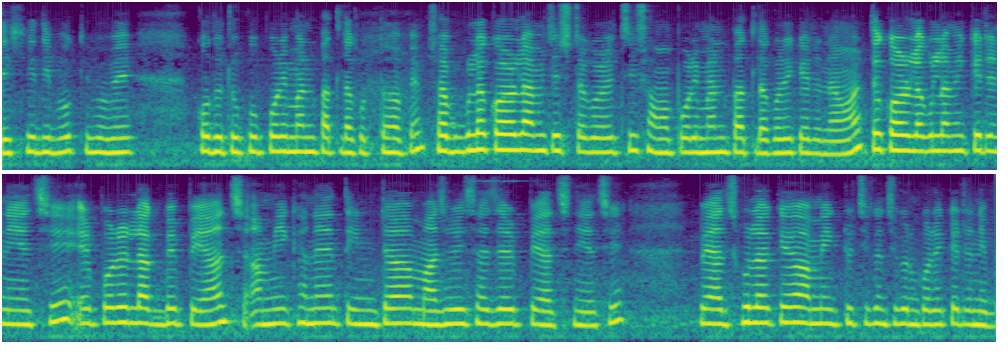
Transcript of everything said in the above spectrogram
দেখিয়ে দিব কীভাবে কতটুকু পরিমাণ পাতলা করতে হবে। সবগুলো করলা আমি চেষ্টা করেছি সম পরিমাণ পাতলা করে কেটে নেওয়ার। তো করলাগুলো আমি কেটে নিয়েছি। এরপরে লাগবে পেঁয়াজ। আমি এখানে তিনটা মাঝারি সাইজের পেঁয়াজ নিয়েছি। পেঁয়াজগুলোকেও আমি একটু চিকন চিকন করে কেটে নিব।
